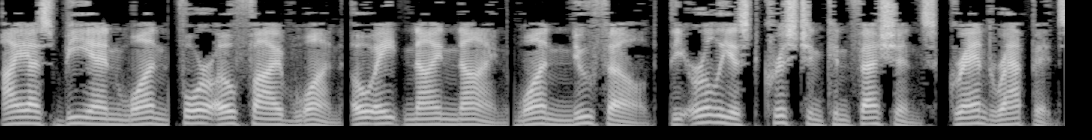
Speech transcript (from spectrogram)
ISBN 1-4051-0899-1 Neufeld, The Earliest Christian Confessions, Grand Rapids,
